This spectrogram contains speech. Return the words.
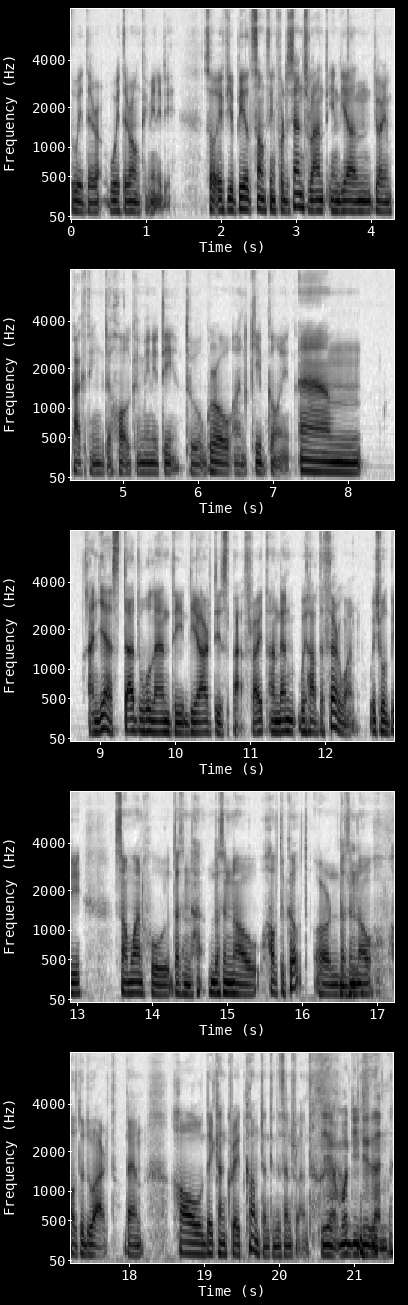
with their with their own community. So if you build something for Decentraland in the end, you're impacting the whole community to grow and keep going. Um, and yes, that will end the, the artist path, right? And then we have the third one, which will be someone who doesn't doesn't know how to code or doesn't mm-hmm. know how to do art, then how they can create content in Decentraland. Yeah, what do you do then?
